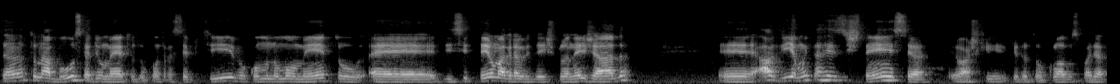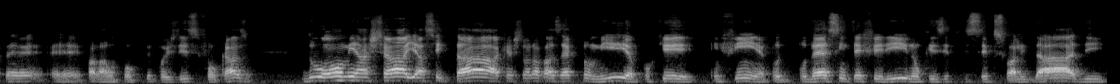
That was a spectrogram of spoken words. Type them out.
tanto na busca de um método contraceptivo, como no momento é, de se ter uma gravidez planejada. É, havia muita resistência, eu acho que, que o Dr. Clóvis pode até é, falar um pouco depois disso, se for o caso, do homem achar e aceitar a questão da vasectomia, porque, enfim, é, pudesse interferir no quesito de sexualidade,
